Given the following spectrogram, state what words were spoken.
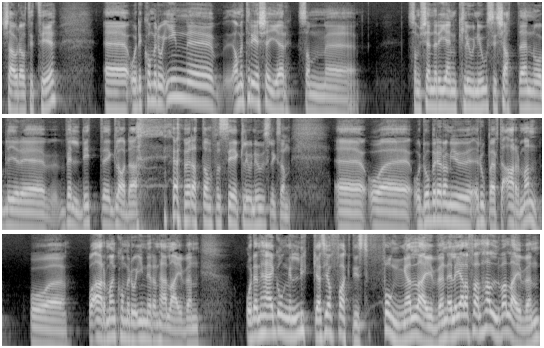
shoutout till T. Eh, och det kommer då in eh, ja, men tre tjejer som, eh, som känner igen Clue News i chatten och blir eh, väldigt eh, glada över att de får se Clue News. Liksom. Eh, och, eh, och då börjar de ju ropa efter Arman. Och, och Arman kommer då in i den här liven. Och den här gången lyckas jag faktiskt fånga liven, eller i alla fall halva liven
